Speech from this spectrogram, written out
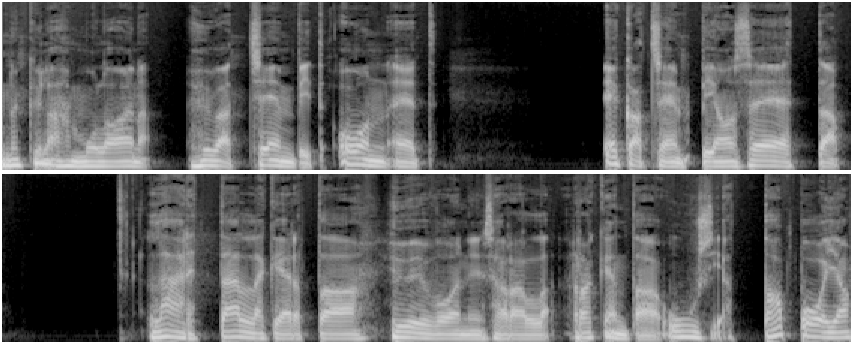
No kyllähän mulla aina hyvät tsempit on, että eka tsemppi on se, että lähdet tällä kertaa hyvinvoinnin saralla rakentaa uusia tapoja.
